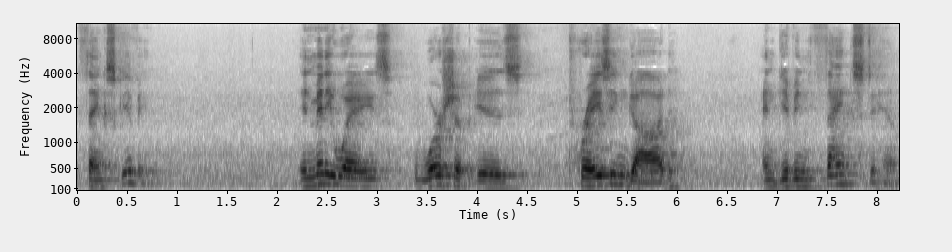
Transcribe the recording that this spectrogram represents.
thanksgiving. In many ways, worship is praising God and giving thanks to Him.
